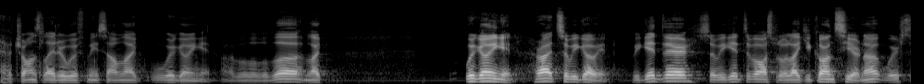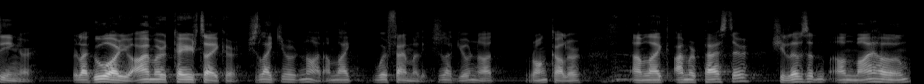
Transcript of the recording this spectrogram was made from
I have a translator with me, so I'm like, we're going in. Blah, blah, blah, blah. I'm like, we're going in. All right, so we go in. We get there, so we get to the hospital. We're like, you can't see her. No, we're seeing her. We're like, who are you? I'm her caretaker. She's like, you're not. I'm like, we're family. She's like, you're not. Wrong color. I'm like, I'm her pastor. She lives on my home.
